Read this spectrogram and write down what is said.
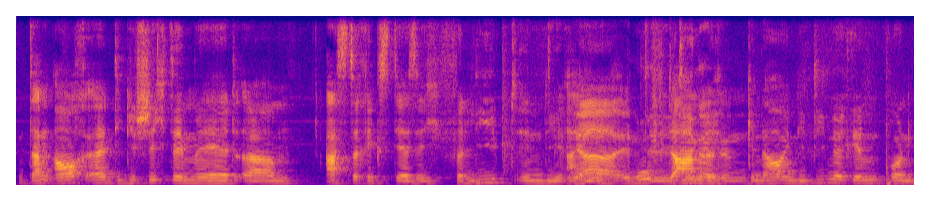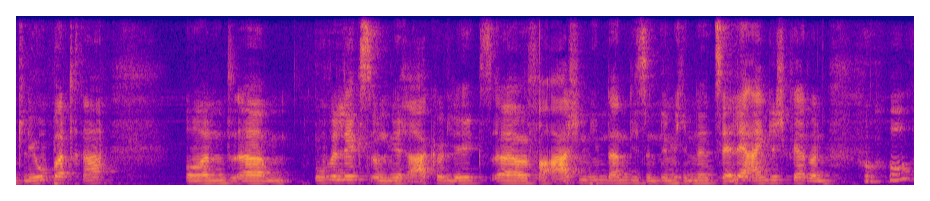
dann auch äh, die Geschichte mit ähm, Asterix, der sich verliebt in die eine ja, in Hofdame, die genau in die Dienerin von Kleopatra. Und ähm, Obelix und Miraculix äh, verarschen ihn dann, die sind nämlich in der Zelle eingesperrt und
